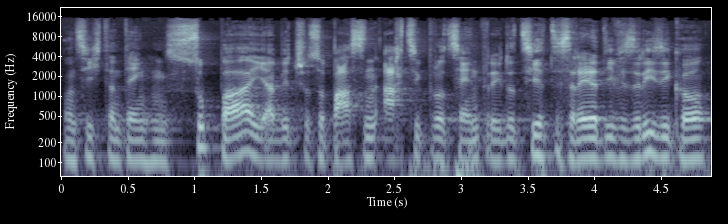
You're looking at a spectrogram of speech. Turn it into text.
und sich dann denken, super, ja, wird schon so passen, 80 Prozent reduziertes relatives Risiko,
